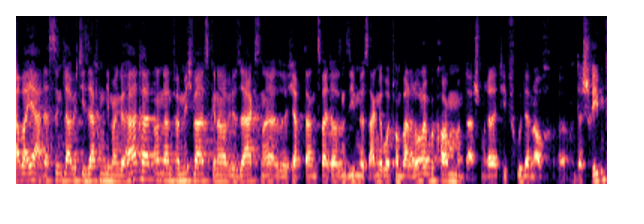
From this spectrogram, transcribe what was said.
aber ja, das sind, glaube ich, die Sachen, die man gehört hat. Und dann für mich war es genau wie du sagst. Ne? Also ich habe dann 2007 das Angebot von Badalona bekommen und da schon relativ früh dann auch äh, unterschrieben,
